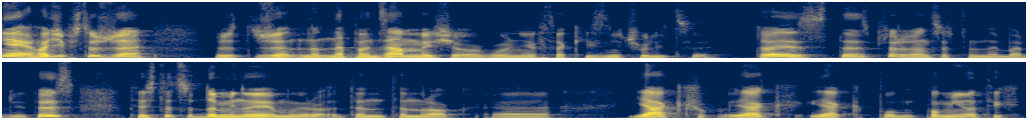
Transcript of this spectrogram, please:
Nie, chodzi po prostu, że, że, że na- napędzamy się ogólnie w takiej znieczulicy. To jest, to jest przerażające w tym najbardziej. To jest to, jest to co dominuje mój ten, ten rok. E, jak, jak, jak pom- pomimo tych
